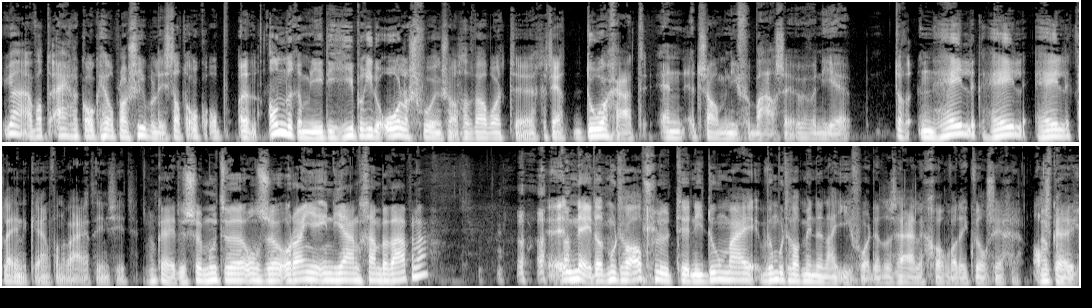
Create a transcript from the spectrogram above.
ja, wat eigenlijk ook heel plausibel is, dat ook op een andere manier die hybride oorlogsvoering, zoals dat wel wordt uh, gezegd, doorgaat. En het zou me niet verbazen wanneer er een hele, hele, hele kleine kern van de waarheid in zit. Oké, dus uh, moeten we onze oranje indiaan gaan bewapenen? Uh, nee, dat moeten we absoluut uh, niet doen. Maar we moeten wat minder naïef worden. Dat is eigenlijk gewoon wat ik wil zeggen. Oké, okay.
